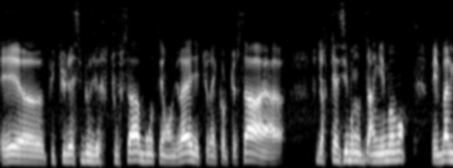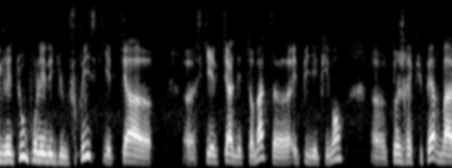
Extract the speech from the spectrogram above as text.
Et euh, puis tu laisses mûrir tout ça, monter en graines, et tu récoltes ça, à, je veux dire, quasiment au dernier moment. Mais malgré tout, pour les légumes fruits, ce qui est le cas, euh, ce qui est le cas des tomates euh, et puis des piments euh, que je récupère, bah,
